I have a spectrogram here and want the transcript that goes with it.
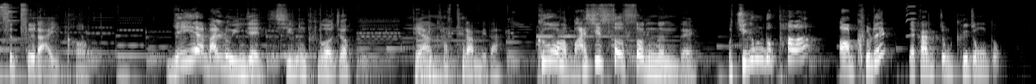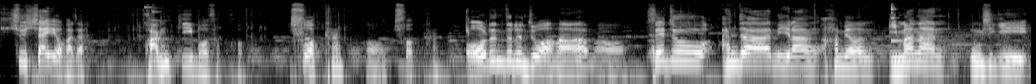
스트라이커. 얘야말로 이제 지금 그거죠. 대만 카스테라입니다. 그거 맛있었었는데. 어, 지금도 팔아? 아 그래? 약간 좀 그 정도? 소울이터 가자. 광기 버서커. 추어탕. 어 추어탕. 어른들은 좋아함. 어. 쇠주 한 잔이랑 하면 이만한 음식이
